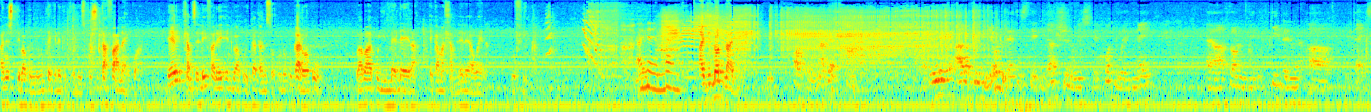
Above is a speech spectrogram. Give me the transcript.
a ni swi tiva ku ni n'wi tekele tipholisi ku swi ta fana hinkwana leyi nhlamuselo leyi fanele yi endliwaka hi tatani soko loko nkarhi wa ku va va ku yimelela eka mahlamulelo ya wena ku fika. A ni hembangi i did not lie Okay, now only other thing beyond that is the deduction which the court will make uh, from the given uh, text.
